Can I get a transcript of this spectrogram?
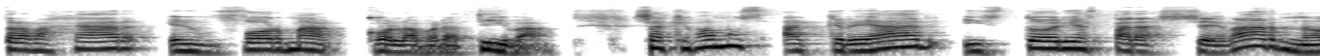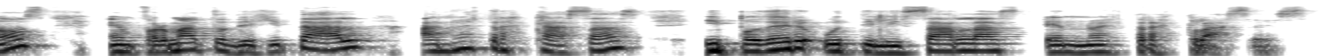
trabajar en forma colaborativa, ya que vamos a crear historias para llevarnos en formato digital a nuestras casas y poder utilizarlas en nuestras clases.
